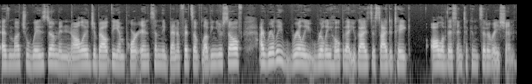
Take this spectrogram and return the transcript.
as much wisdom and knowledge about the importance and the benefits of loving yourself, I really, really, really hope that you guys decide to take all of this into consideration.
